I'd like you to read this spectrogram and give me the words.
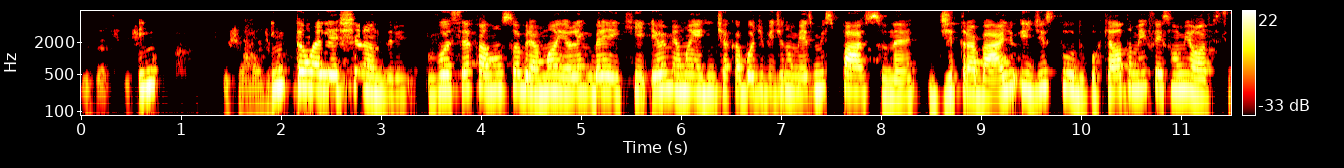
dos SX. Então, Alexandre, você falando sobre a mãe, eu lembrei que eu e minha mãe, a gente acabou dividindo o mesmo espaço, né? De trabalho e de estudo, porque ela também fez home office.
